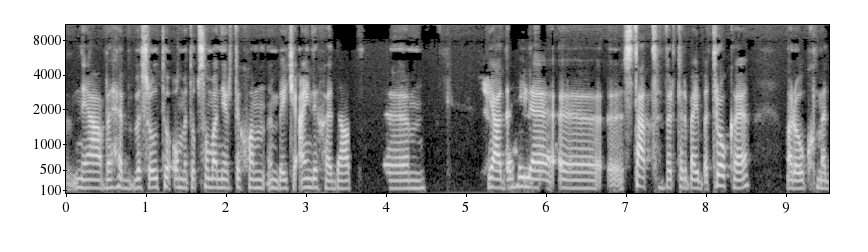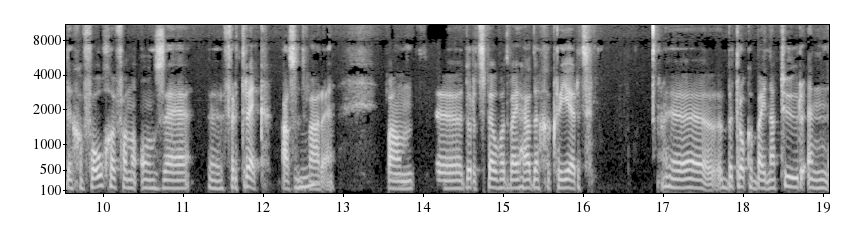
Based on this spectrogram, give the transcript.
nou ja, we hebben besloten om het op zo'n manier te gewoon een beetje eindigen dat ehm, ja, de hele eh, eh, stad werd erbij betrokken, maar ook met de gevolgen van onze eh, vertrek, als het Mhm. ware. Want eh, door het spel wat wij hadden gecreëerd, eh, betrokken bij natuur en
